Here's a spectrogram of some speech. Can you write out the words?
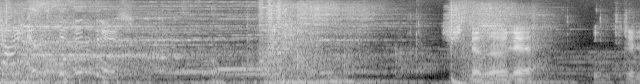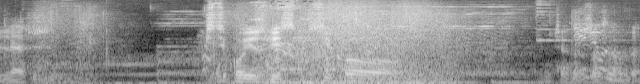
Şarkım sizindir. İşte böyle indirirler. Psikoyuz biz. Psiko. Canımız azaldı.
